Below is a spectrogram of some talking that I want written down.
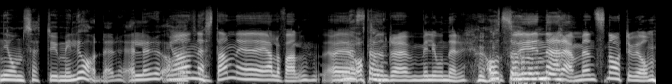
Ni omsätter ju miljarder, eller? Ja, nästan eh, i alla fall. Eh, Nästan. 800 miljoner. Så 800. är nära, men snart är vi om.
